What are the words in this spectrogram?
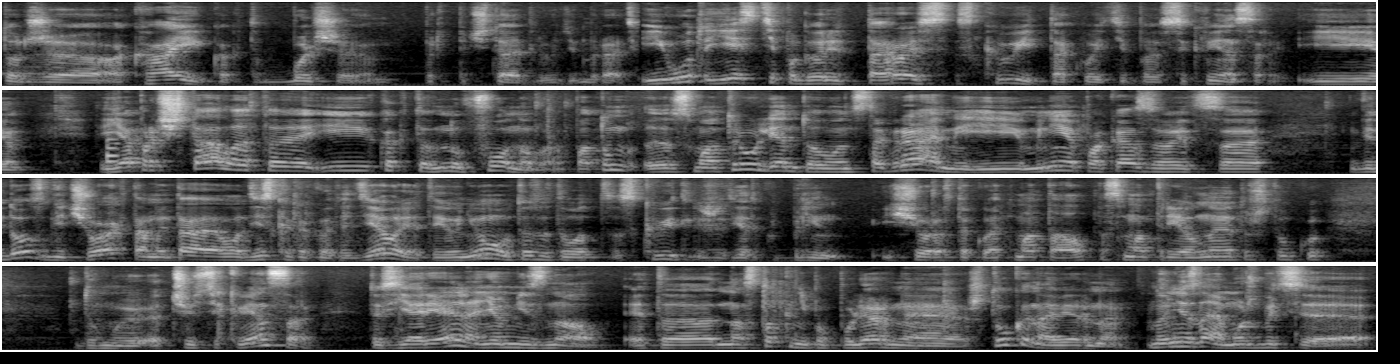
тот же Акай как-то больше предпочитают люди брать. И вот есть, типа, говорит, второй сквит такой, типа, секвенсор. И я прочитал это и как-то, ну, фоново. Потом э, смотрю ленту в Инстаграме, и мне показывается видос, где чувак там это диска какой-то делает, и у него вот этот вот сквит лежит. Я такой, блин, еще раз такой отмотал, посмотрел на эту штуку. Думаю, это что, секвенсор? То есть я реально о нем не знал. Это настолько непопулярная штука, наверное. Но не знаю, может быть, э,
